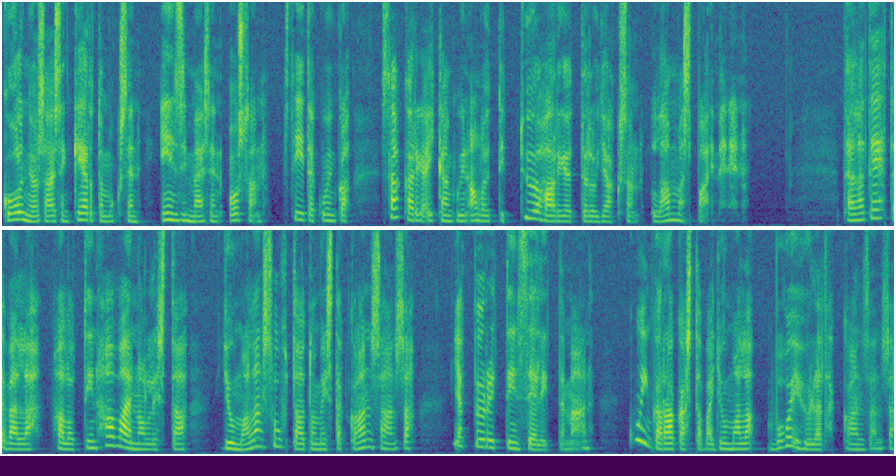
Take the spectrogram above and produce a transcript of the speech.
kolmiosaisen kertomuksen ensimmäisen osan siitä, kuinka Sakaria ikään kuin aloitti työharjoittelujakson lammaspaimenena. Tällä tehtävällä haluttiin havainnollistaa Jumalan suhtautumista kansansa ja pyrittiin selittämään, kuinka rakastava Jumala voi hylätä kansansa,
